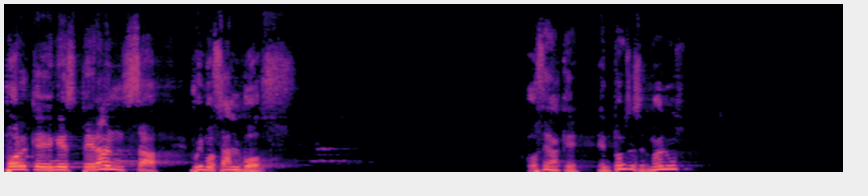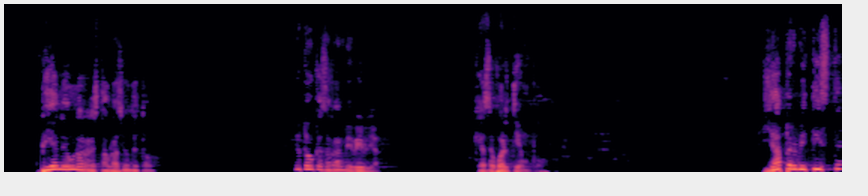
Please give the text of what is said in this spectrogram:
Porque en esperanza fuimos salvos. O sea que, entonces, hermanos, viene una restauración de todo. Yo tengo que cerrar mi Biblia, que ya se fue el tiempo. ¿Ya permitiste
